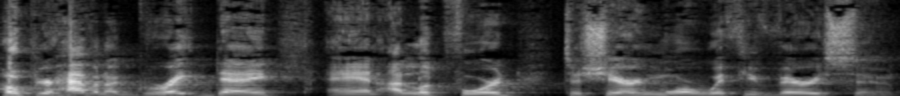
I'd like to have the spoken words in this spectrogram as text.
Hope you're having a great day, and I look forward to sharing more with you very soon.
